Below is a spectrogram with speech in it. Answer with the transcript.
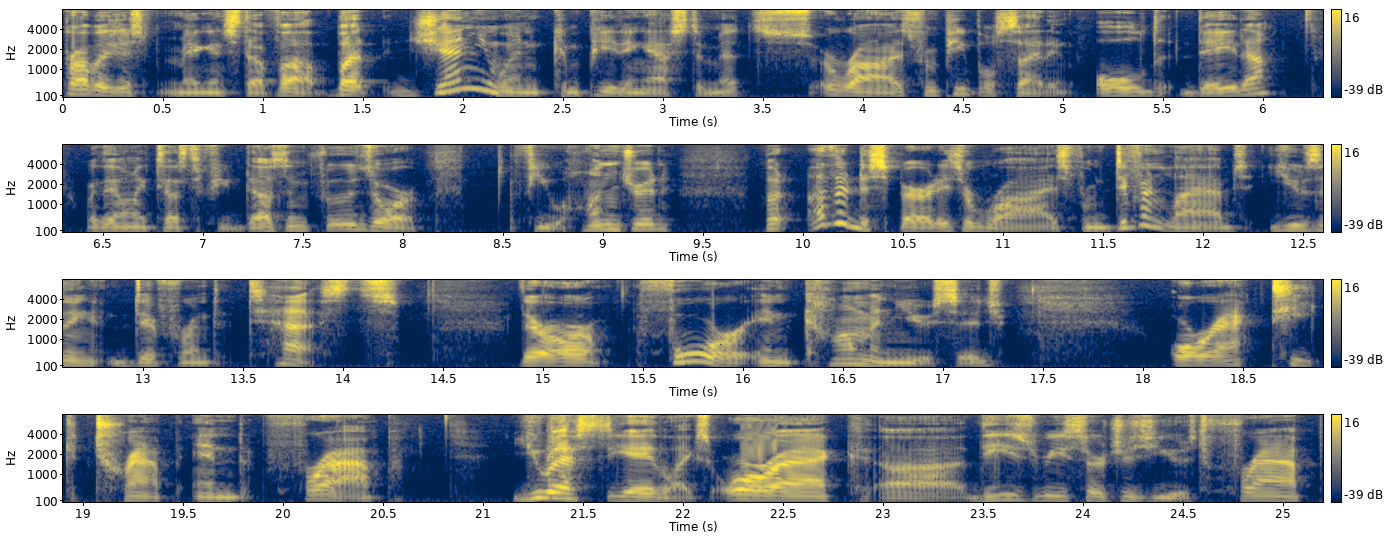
probably just making stuff up, but genuine competing estimates arise from people citing old data, where they only test a few dozen foods, or a few hundred, but other disparities arise from different labs using different tests. There are four in common usage, ORAC, TEAC, TRAP, and FRAP. USDA likes ORAC. Uh, these researchers used FRAP,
